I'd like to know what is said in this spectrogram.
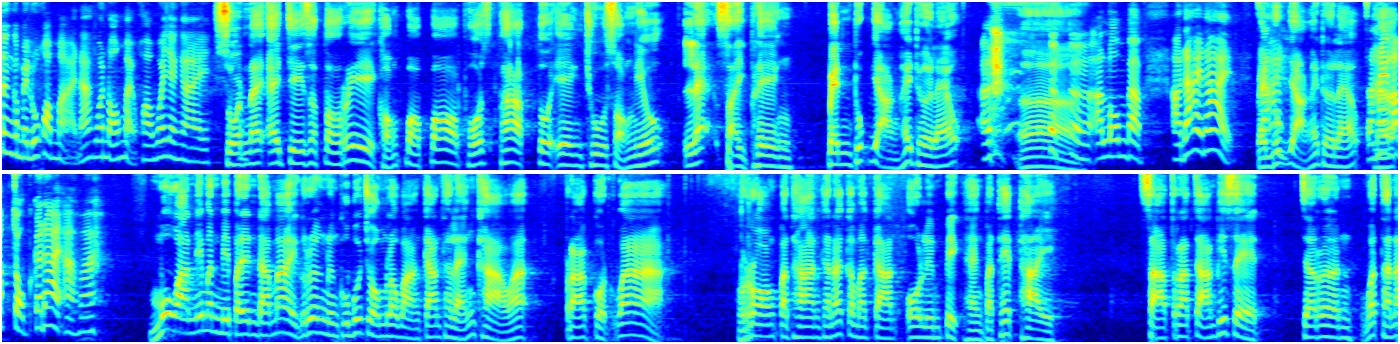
ซึ่งก็ไม่รู้ความหมายนะ ว่าน้องหมายความว่ายังไง ส่วนใน IG Story ของปอป้อโพสต์ภาพตัวเองชู 2 นิ้ว และใส่เพลงเป็นทุกอย่างให้เธอแล้วเออเออเอออารมณ์แบบอ่าได้ได้เป็นจะให้ทุกอย่างให้เธอแล้ว จะให้นรับจบก็ได้อะมาเมื่อวานนี้มันมีประเด็นดราม่าอีกเรื่องหนึ่งคุณผู้ชมระหว่างการแถลงข่าวอะปรากฏว่า รองประธานคณะกรรมการโอลิมปิกแห่งประเทศไทย ศาสตราจารย์พิเศษ เจริญวัฒน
